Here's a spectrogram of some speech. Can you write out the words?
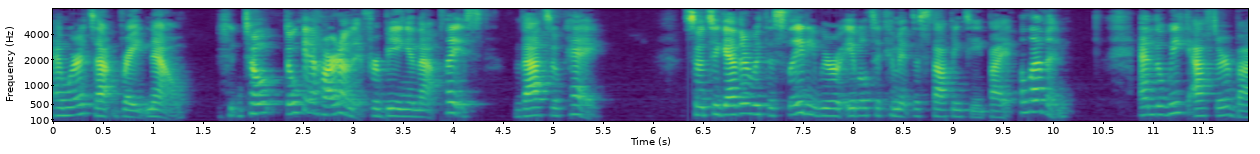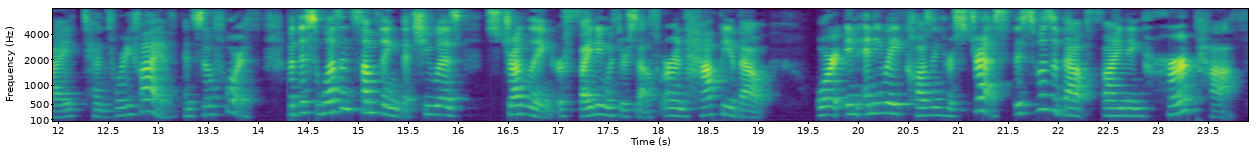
and where it's at right now. don't don't get hard on it for being in that place. That's okay. So together with this lady, we were able to commit to stopping to eat by 11 and the week after by 1045 and so forth. But this wasn't something that she was struggling or fighting with herself or unhappy about or in any way causing her stress. This was about finding her path,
